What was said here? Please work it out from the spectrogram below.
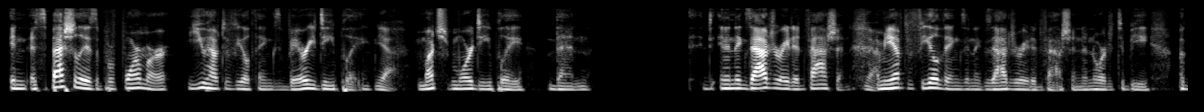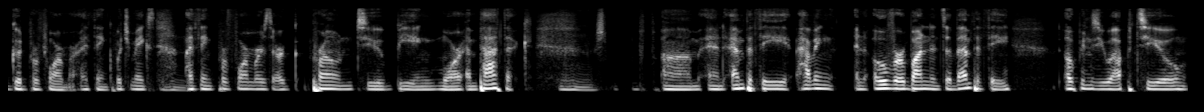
in, especially as a performer, you have to feel things very deeply, Yeah. much more deeply than in an exaggerated fashion. Yeah. I mean, you have to feel things in exaggerated fashion in order to be a good performer, I think, which makes, Mm-hmm. I think performers are prone to being more empathic. Mm-hmm. Um, and empathy, having an overabundance of empathy opens you up to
